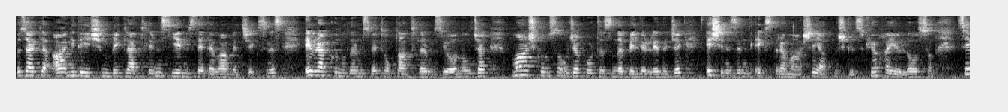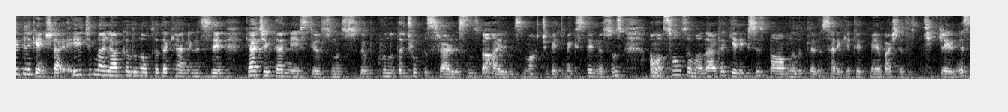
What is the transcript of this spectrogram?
özellikle ani değişim beklentileriniz yerinizde devam edeceksiniz. Evrak konularımız ve toplantılarımız yoğun olacak. Maaş konusunda Ocak ortasında belirlenecek. Eşinizin ekstra maaşı yatmış gözüküyor. Hayırlı olsun. Sevgili gençler, eğitimle alakalı noktada kendinizi gerçekten ne istiyorsunuz ve bu konuda çok ısrarlısınız ve ailenizi mahcup etmek istemiyorsunuz. Ama son zamanlarda gereksiz bağımlılıklarınız hareket etmeye başladı. Tikleriniz.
